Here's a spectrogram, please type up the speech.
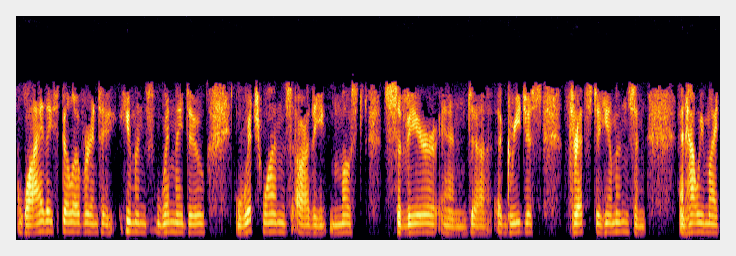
why they spill over into humans when they do, which ones are the most severe and uh, egregious threats to humans, and and how we might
